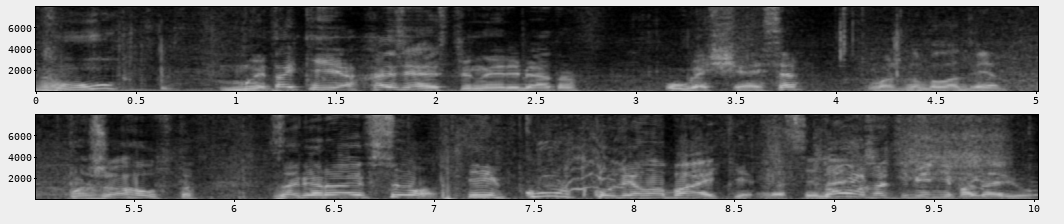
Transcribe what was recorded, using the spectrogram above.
Ну, мы такие хозяйственные ребята. Угощайся. Можно было две. Пожалуйста, забирай все. И куртку велобайки До свидания. тоже тебе не подарю.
